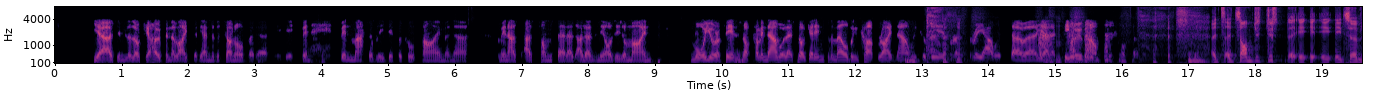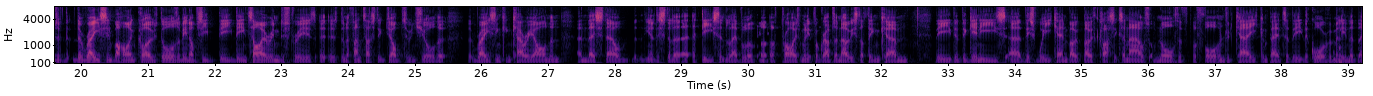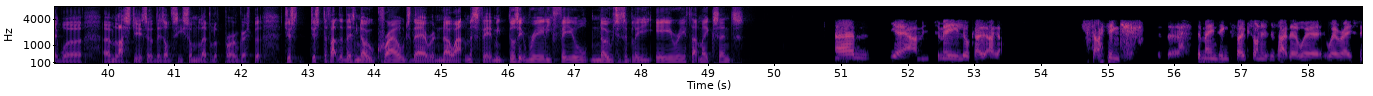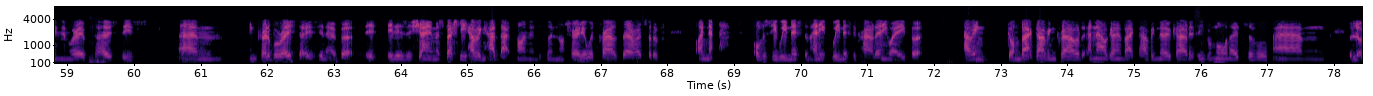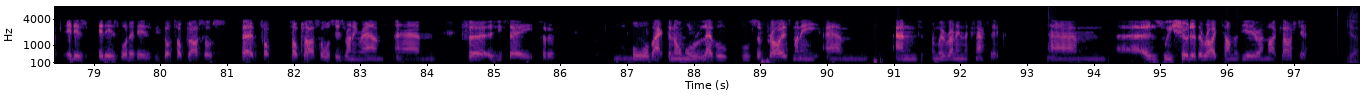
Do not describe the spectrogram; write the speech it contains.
yeah, as in, look, you're hoping the light's at the end of the tunnel, but uh, it, has been it's been massively difficult time, and uh, I mean, as as Tom said, I, I, don't think the Aussies will mind more Europeans not coming down. But let's not get into the Melbourne Cup right now. We could be here for three hours. So uh, yeah, let's keep moving on. and, and, Tom, just just in terms of the racing behind closed doors, I mean, obviously the, the entire industry has, has done a fantastic job to ensure that, that racing can carry on, and, and there's still you know there's still a, a decent level of, of prize money up for grabs. I noticed, I think um, the, the, the Guineas uh, this weekend, both both classics are now sort of north of, of 400k compared to the, the quarter of a million that they were um, last year. So there's obviously some level of progress, but just just the fact that there's no crowds there and no atmosphere. I mean, does it really feel noticeably eerie? If that makes sense. Um, yeah, I mean, to me, look, I, I, I think the, main thing to focus on is the fact that we're we're racing and we're able to mm. host these um, incredible race days, you know. But it, it is a shame, especially having had that time in between in Australia with crowds there. I sort of, I obviously we missed them any we missed the crowd anyway, but having gone back to having crowd and now going back to having no crowd, it's even more noticeable. Um, but look, it is it is what it is. We've got top class horse, uh, top top class horses running around um, for, as you say, sort of more back to normal levels of prize money, um, and and we're running the classics um, as we should at the right time of year, unlike last year. Yeah,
